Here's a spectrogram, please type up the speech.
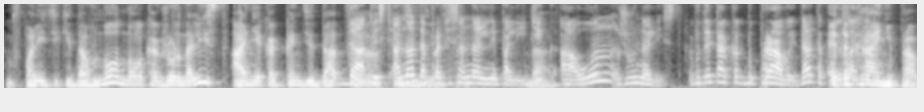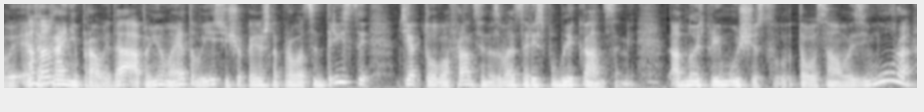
в политике давно, но как журналист, а не как кандидат. Да, то есть она-то профессиональный политик, да. а он журналист. Вот это как бы правый, да, такой Это лагерь. крайне правый, это ага. крайне правый, да, а помимо этого есть еще, конечно, правоцентристы, те, кто во Франции называются республиканцами. Одно из преимуществ того самого Зимура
